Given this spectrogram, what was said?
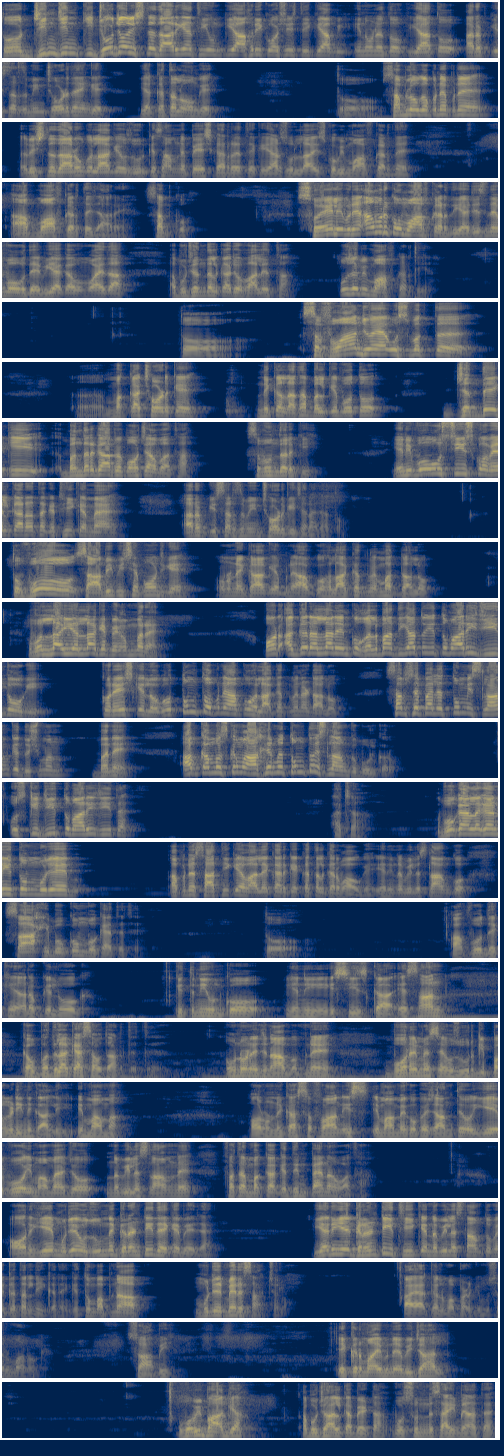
تو جن جن کی جو جو رشتہ داریاں تھیں، ان کی آخری کوشش تھی کہ اب انہوں نے تو یا تو عرب کی سرزمین چھوڑ دیں گے یا قتل ہوں گے۔ تو سب لوگ اپنے اپنے رشتہ داروں کو لا کے حضور کے سامنے پیش کر رہے تھے کہ یارس اللہ، اس کو بھی معاف کر دیں۔ آپ معاف کرتے جا رہے ہیں، سب کو۔ سہیل ابن امر کو معاف کر دیا، جس نے وہ ادیبیا کا، وہ معاہدہ ابو جندل کا جو والد تھا، اسے بھی معاف کر دیا۔ تو صفوان جو ہے، اس وقت مکہ چھوڑ کے نکل رہا تھا، بلکہ وہ تو جدے کی بندرگاہ پہ پہنچا ہوا تھا، سمندر کی۔ یعنی وہ اس چیز کو اویل کر رہا تھا کہ ٹھیک ہے، میں عرب کی سرزمین چھوڑ کے چلا جاتا ہوں۔ تو وہ صحابی پیچھے پہنچ گئے۔ انہوں نے کہا کہ اپنے آپ کو ہلاکت میں مت ڈالو۔ وہ اللہ ہی اللہ کے پیغمبر ہیں۔ اور اگر اللہ نے ان کو غلبہ دیا تو یہ تمہاری جیت ہوگی۔ قریش کے لوگوں، تم تو اپنے آپ کو ہلاکت میں نہ ڈالو۔ سب سے پہلے تم اسلام کے دشمن بنے۔ اب کم از کم آخر میں تم تو اسلام قبول کرو۔ اس کی جیت تمہاری جیت ہے۔ اچھا۔ وہ کہنے لگا، نہیں، تم مجھے اپنے ساتھی کے حوالے کر کے قتل کرواؤ گے۔ یعنی نبی الاسلام کو صاحب کم وہ کہتے تھے۔ تو آپ وہ دیکھیں عرب کے لوگ کتنی ان کو یعنی اس چیز کا احسان کا وہ بدلہ کیسا اتارتے تھے۔ انہوں نے جناب اپنے بورے میں سے حضور کی پگڑی نکالی، امامہ۔ اور انہوں نے کہا صفان اس امامے کو پہچانتے ہو؟ یہ وہ امامہ ہے جو نبی الاسلام نے فتح مکہ کے دن پہنا ہوا تھا۔ اور یہ مجھے حضور نے گارنٹی دے کے بھیجا ہے۔ یعنی یہ گارنٹی تھی کہ نبی الاسلام تمہیں قتل نہیں کریں گے۔ تم اپنا آپ، مجھے میرے ساتھ چلو۔ آیا کلمہ پڑھ کے مسلمان ہو گئے۔ صحابی اکرما ابن ابی جہل، وہ بھی بھاگ گیا۔ ابو جہل کا بیٹا، وہ سن نسائی میں آتا ہے۔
